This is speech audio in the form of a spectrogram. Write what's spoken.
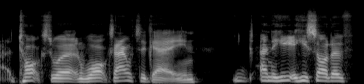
uh, talks to her, and walks out again. And he, he sort of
